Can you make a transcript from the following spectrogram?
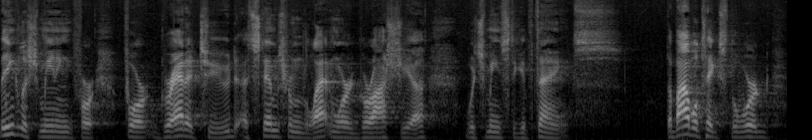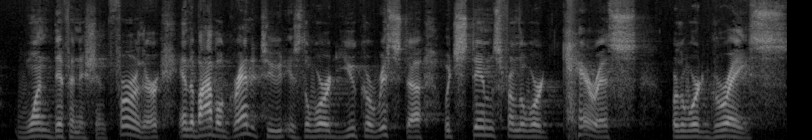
The English meaning for, for gratitude uh, stems from the Latin word gratia, which means to give thanks. The Bible takes the word one definition further. In the Bible, gratitude is the word Eucharista, which stems from the word charis or the word grace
